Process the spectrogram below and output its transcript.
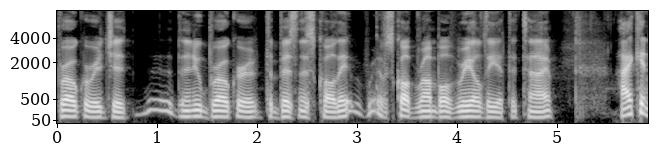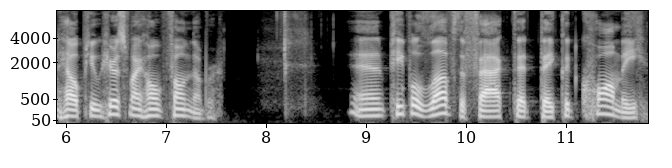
brokerage at the new broker, the business called it, it was called Rumble Realty at the time. I can help you. Here's my home phone number. And people loved the fact that they could call me.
